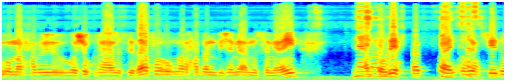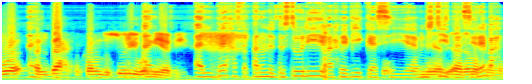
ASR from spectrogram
ومرحبا وشكرا على الاستضافة ومرحبا بجميع المستمعين. نرجع توضيح معك. أي أي، توضيح تفضل. بسيط هو. الباحث في القانون الدستوري والنيابي. الباحث في القانون الدستوري. مرحبا بك سي من. جديد سي رابح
